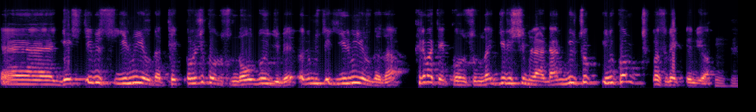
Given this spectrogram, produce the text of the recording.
e, geçtiğimiz 20 yılda teknoloji konusunda olduğu gibi önümüzdeki 20 yılda da klimatek konusunda girişimlerden birçok unicorn çıkması bekleniyor. Hı hı.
